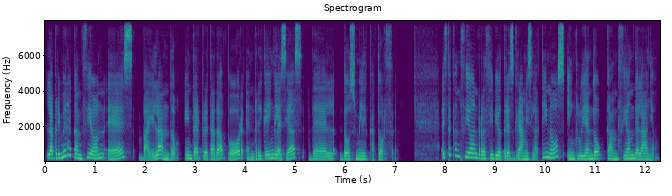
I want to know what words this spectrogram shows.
La primera canción es Bailando, interpretada por Enrique Iglesias del 2014. Esta canción recibió tres Grammys latinos, incluyendo Canción del Año.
